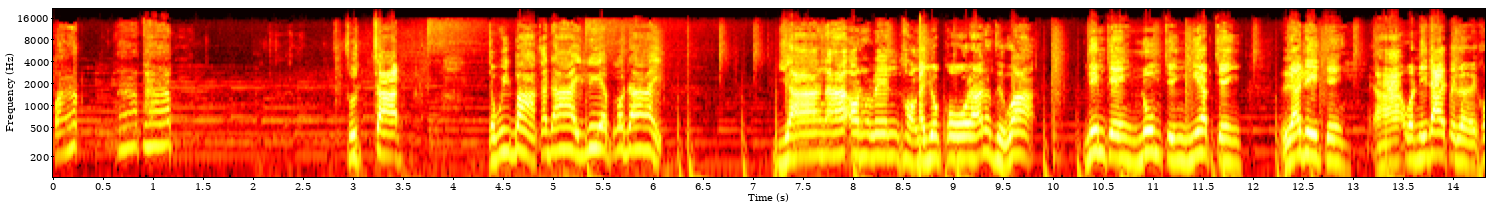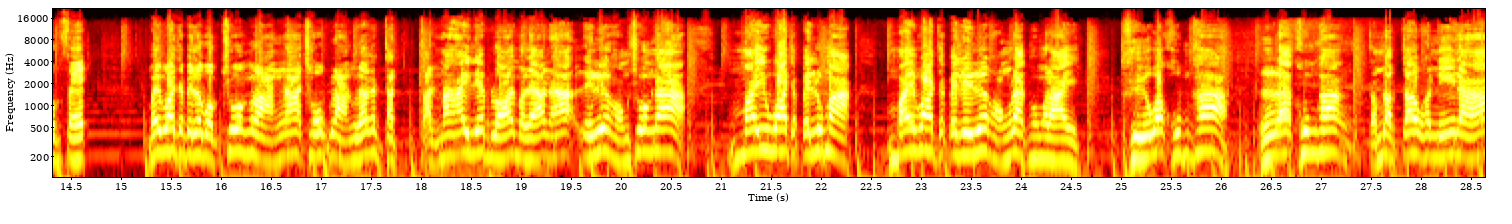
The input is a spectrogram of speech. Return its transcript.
ปั๊บปั๊บปั๊บสุดจัด จะวิบากก็ได้ เรียบก็ได้ ยางนะฮะออโตเรนของโยโกนะต้องถือว่านิ่มจริง นุ่มจริง เงียบจริง และดีจริงนะฮะวันนี้ได้ไปเลยครบเซตไม่ว่าจะเป็นระบบช่วงหลังนะโชคหลังแล้วก็จัดสรรมาให้เรียบร้อยหมาแล้วนะฮะในเรื่องของช่วงหน้า ไม่ว่าจะเป็นลูกหมาก ไม่ว่าจะเป็นในเรื่องของแรกพวงมาลัยถือว่าคุ้มค่าและคุ้มข้างสำหรับเจ้าคันนี้นะฮะ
